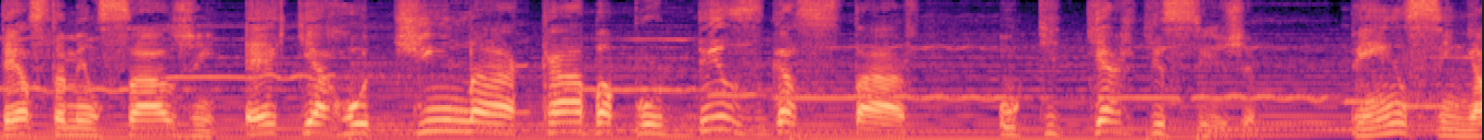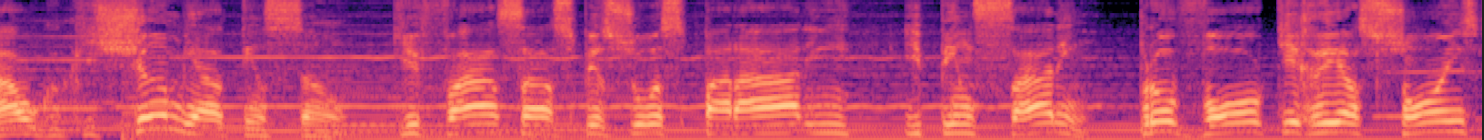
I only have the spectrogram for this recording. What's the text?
desta mensagem é que a rotina acaba por desgastar o que quer que seja. Pense em algo que chame a atenção, que faça as pessoas pararem e pensarem, provoque reações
